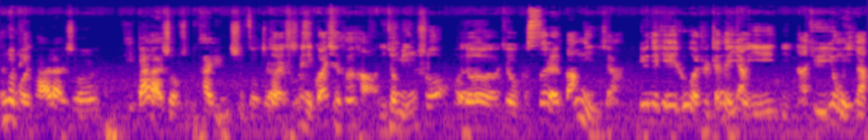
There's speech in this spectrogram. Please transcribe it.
那个品牌来说，一般来说是不太允许做这样对。除非你关系很好，你就明说，我就就私人帮你一下。因为那些如果是真的样衣，你拿去用一下，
